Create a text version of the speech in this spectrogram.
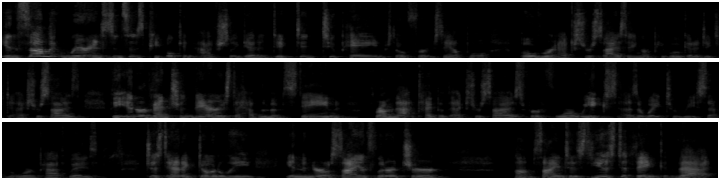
In some rare instances, people can actually get addicted to pain. So, for example, over exercising or people who get addicted to exercise, the intervention there is to have them abstain from that type of exercise for four weeks as a way to reset reward pathways. Just anecdotally, in the neuroscience literature, um, scientists used to think that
